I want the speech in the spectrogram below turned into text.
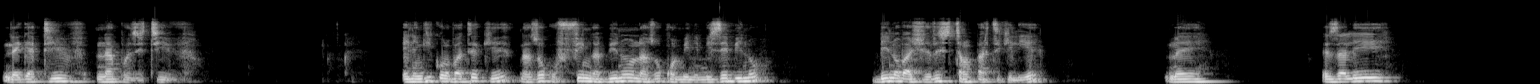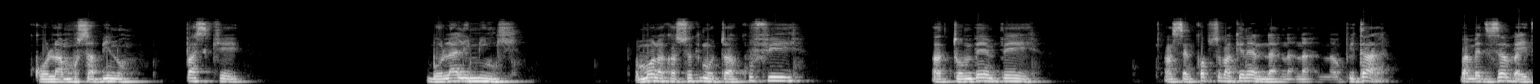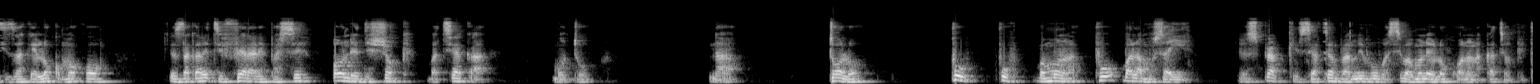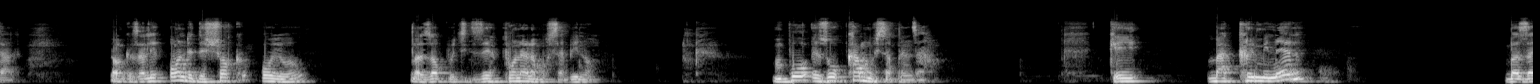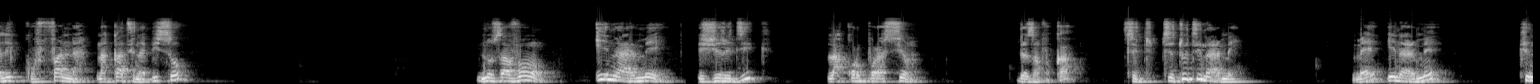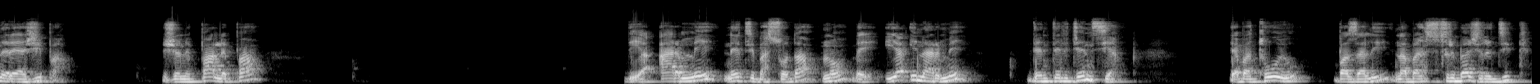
négative na positive. Elingi koloba te ke nazo kofinga bino nazo kominimize bino bino bajuriste en particulier mais ezali kolamusa bino parceke bolali mingi. Omonaka soki moto akufi atombe mpe en syncope so bakende na, na, na, na hôpital bamédecin baitizaka eloko moko. Ezalaka neti faire a repasse onde de choc batiaka moto na tolo po po bamona po balamusa ye. J'espère que certains parmi vous basi bamona eloko wana na kati ya hôpital. Donc ezali onde de choc oyo baza koutilize mpona elamusa bino. Mpo ezokamwisa mpenza ke bacriminel bazali kofanda na nous avons une armée juridique la corporation des avocats. C'est toute une armée. Mais une armée qui ne réagit pas. Je ne parle pas de ya armée neti non mais il y a une armée d'intelligentsia. Ya bato oyo bazali na bainstrument juridique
